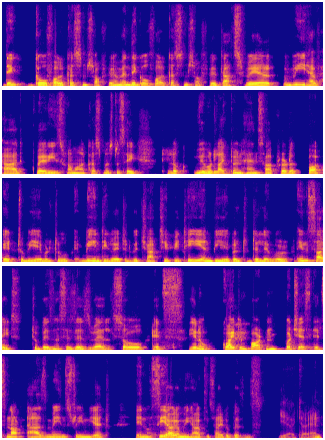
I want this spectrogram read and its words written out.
they go for a custom software. And when they go for a custom software, that's where we have had queries from our customers to say, look, we would like to enhance our product for it to be able to be integrated with ChatGPT and be able to deliver insights to businesses as well. So it's, you know, quite important, but yes, it's not as mainstream yet in the CRM ERP side of business. Yeah, okay. And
